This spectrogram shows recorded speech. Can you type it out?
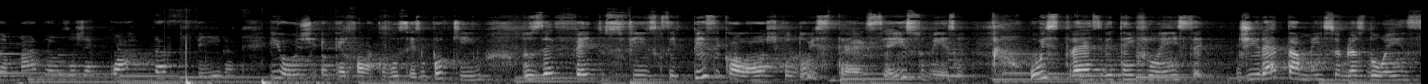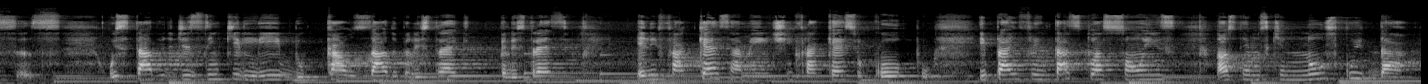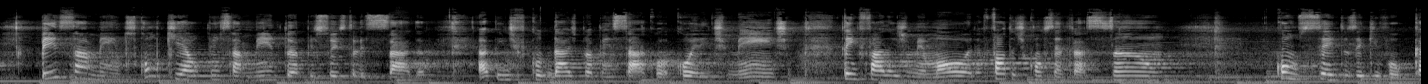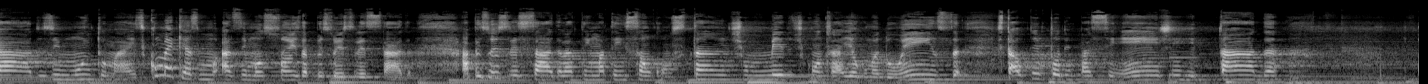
amadas, hoje é quarta-feira e hoje eu quero falar com vocês um pouquinho dos efeitos físicos e psicológicos do estresse. É isso mesmo. O estresse ele tem influência diretamente sobre as doenças, o estado de desequilíbrio causado pelo estresse, pelo estresse ele enfraquece a mente, enfraquece o corpo. E para enfrentar situações, nós temos que nos cuidar. Pensamentos, como que é o pensamento da pessoa estressada? Ela tem dificuldade para pensar co coerentemente, tem falhas de memória, falta de concentração, conceitos equivocados e muito mais. Como é que as, as emoções da pessoa estressada? A pessoa estressada ela tem uma tensão constante, um medo de contrair alguma doença, está o tempo todo impaciente, irritada,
